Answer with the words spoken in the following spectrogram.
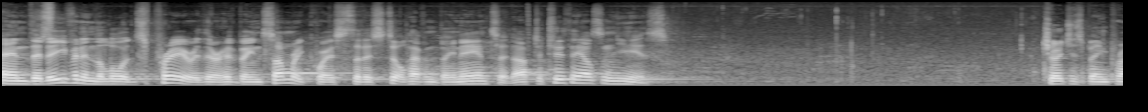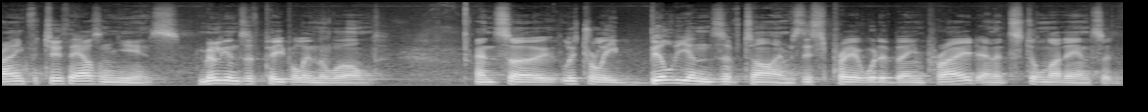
And that even in the Lord's Prayer, there have been some requests that still haven't been answered after 2,000 years. Church has been praying for 2,000 years, millions of people in the world. And so, literally, billions of times this prayer would have been prayed and it's still not answered.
